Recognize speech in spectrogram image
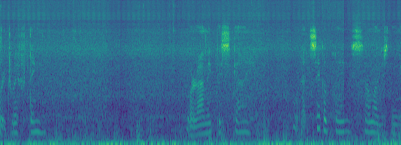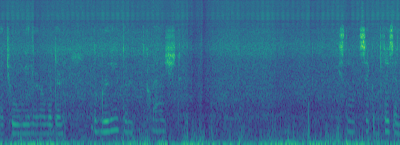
We're drifting. We're ramming this guy. Second place. Someone is doing a two-wheeler over there. The leader crashed. He's now at second place and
